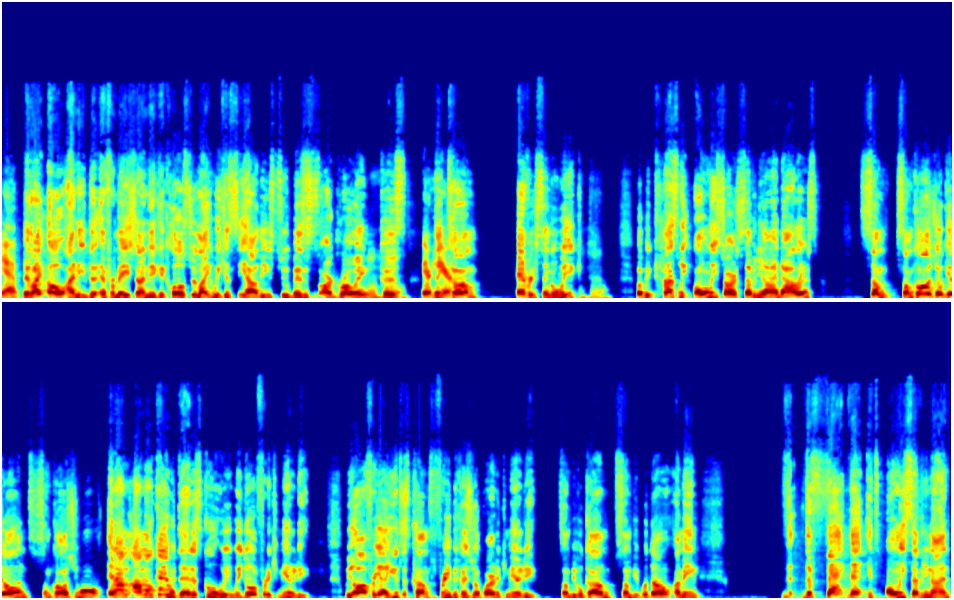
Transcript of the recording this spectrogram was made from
yep, They're like, oh, I need the information. I need to get closer. Like, we can see how these two businesses are growing because mhm. they're here. they come every single week. Mhm. But because we only charge $79, some some calls you'll get on, some calls you won't. And I'm, I'm okay with that. It's cool. We, we do it for the community. We offer, yeah, you just come for free because you're a part of the community. Some people come, some people don't. I mean, the, the fact that it's only $79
